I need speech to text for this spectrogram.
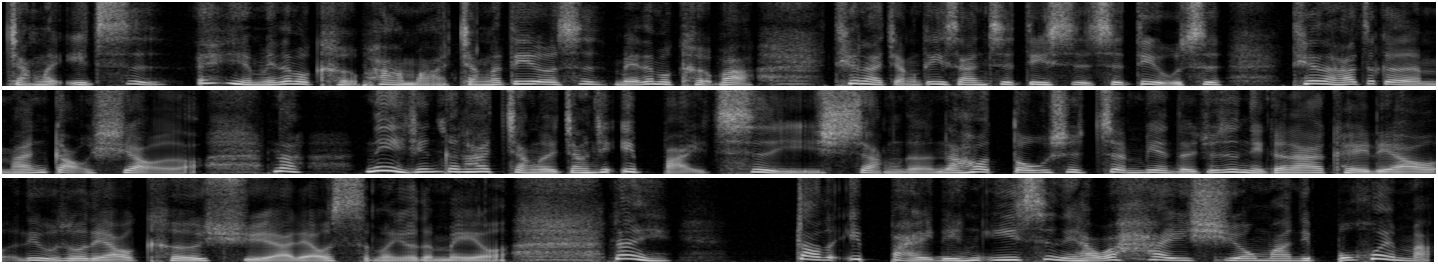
讲了一次，诶，也没那么可怕嘛，讲了第二次，没那么可怕，天哪，讲第三次、第四次、第五次，天哪，他这个人蛮搞笑的。那你已经跟他讲了将近一百次以上的，然后都是正面的，就是你跟他可以聊，例如说聊科学啊，聊什么有的没有，那你。到了一百零一次，你还会害羞吗？你不会嘛？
